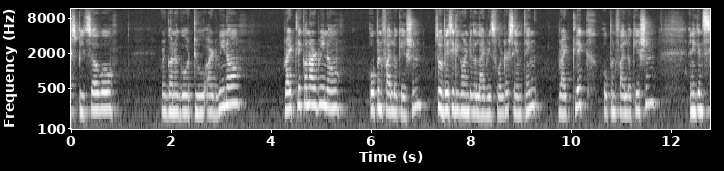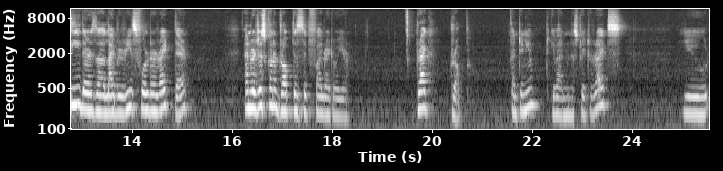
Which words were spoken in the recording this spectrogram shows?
Speed servo. We're gonna go to Arduino. Right click on Arduino. Open file location. So basically going to the libraries folder same thing. Right click open file location. And you can see there's a libraries folder right there. And we're just to drop this zip file right over here. Drag drop. Continue to give administrator rights you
